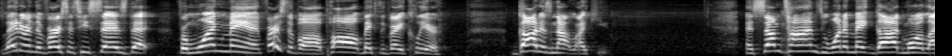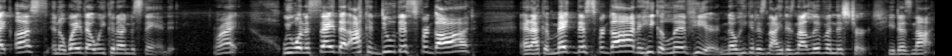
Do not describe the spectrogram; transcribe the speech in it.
Later in the verses, he says that from one man, first of all, Paul makes it very clear God is not like you. And sometimes we want to make God more like us in a way that we can understand it, right? We want to say that I could do this for God and I could make this for God and he could live here. No, he does not. He does not live in this church. He does not.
